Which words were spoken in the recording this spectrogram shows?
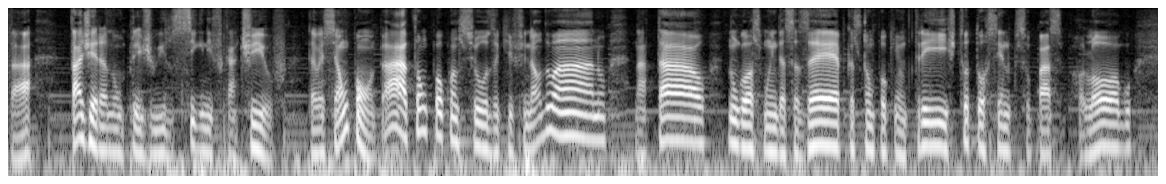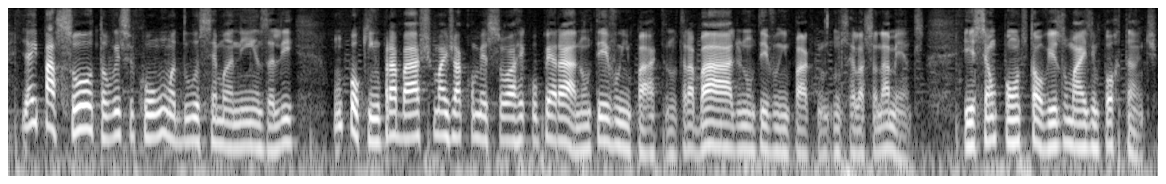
tá? Tá gerando um prejuízo significativo? Então esse é um ponto. Ah, estou um pouco ansioso aqui final do ano, Natal, não gosto muito dessas épocas, estou um pouquinho triste, estou torcendo que isso passe logo. E aí passou, talvez ficou uma, duas semaninhas ali, um pouquinho para baixo, mas já começou a recuperar. Não teve um impacto no trabalho, não teve um impacto nos relacionamentos. Esse é um ponto talvez o mais importante.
